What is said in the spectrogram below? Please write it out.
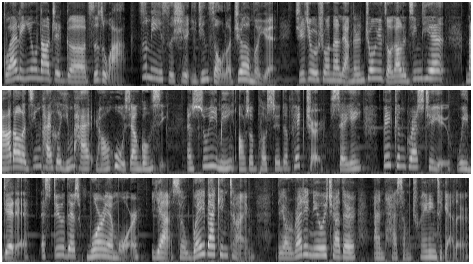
谷爱凌用到这个词组啊，字面意思是已经走了这么远，其实就是说呢，两个人终于走到了今天，拿到了金牌和银牌，然后互相恭喜。and Su Yiming also posted a picture saying, Big congrats to you, we did it. Let's do this more and more. Yeah, so way back in time, they already knew each other and had some training together.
